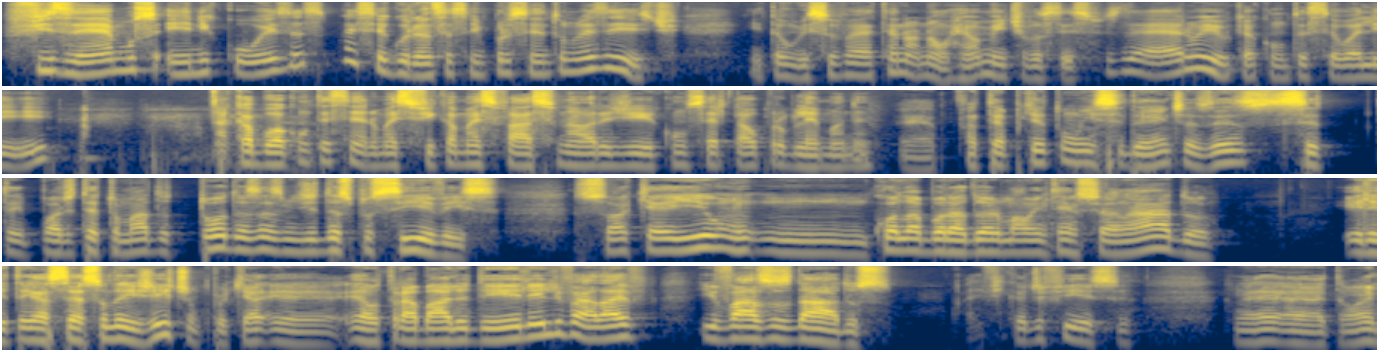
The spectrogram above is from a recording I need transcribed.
fizemos N coisas, mas segurança 100% não existe. Então isso vai até não, não, realmente vocês fizeram e o que aconteceu ali acabou acontecendo, mas fica mais fácil na hora de consertar o problema, né? É, até porque um incidente, às vezes, você pode ter tomado todas as medidas possíveis, só que aí um, um colaborador mal intencionado ele tem acesso legítimo, porque é, é, o trabalho dele, ele vai lá e, e vaza os dados fica difícil. Né? É, então, é,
